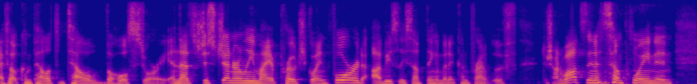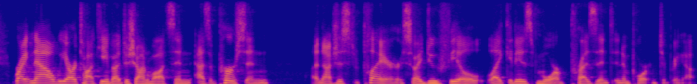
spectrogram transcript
I felt compelled to tell the whole story. And that's just generally my approach going forward. Obviously, something I'm going to confront with Deshaun Watson at some point. And right now, we are talking about Deshaun Watson as a person, uh, not just a player. So I do feel like it is more present and important to bring up.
